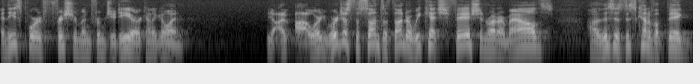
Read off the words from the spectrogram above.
And these poor fishermen from Judea are kind of going, you know, I, I, we're, we're, just the sons of thunder. We catch fish and run our mouths. Uh, this is this is kind of a big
